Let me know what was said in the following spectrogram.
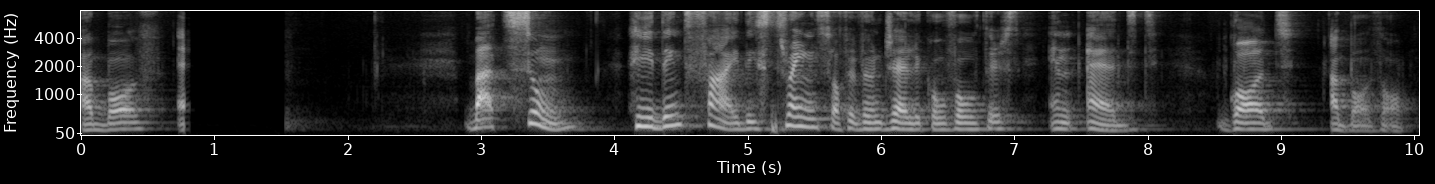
above But soon, he identified the strengths of evangelical voters and added, God above all.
